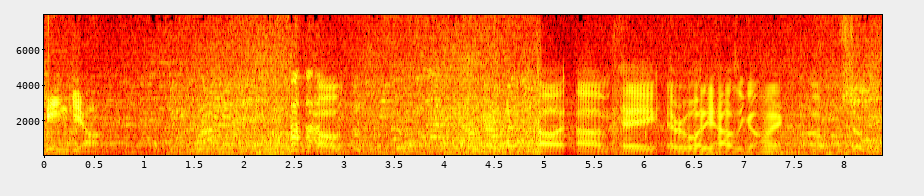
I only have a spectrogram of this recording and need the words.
Thank you. Oh. Uh, um, hey everybody, how's it going? Um, I'm just joking.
